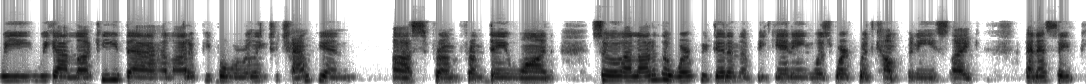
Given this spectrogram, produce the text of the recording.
we we got lucky that a lot of people were willing to champion us from from day one. So a lot of the work we did in the beginning was work with companies like an SAP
